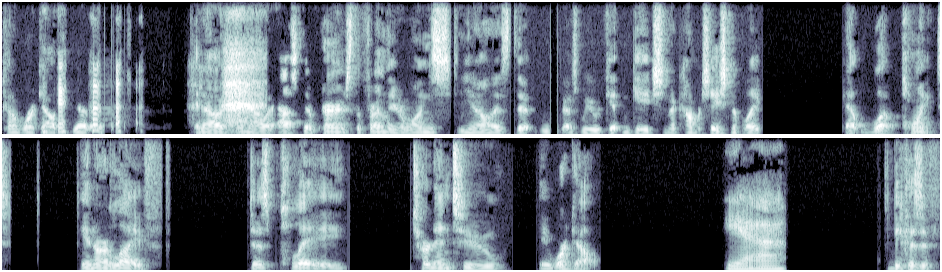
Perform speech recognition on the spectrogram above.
kind of work out together. and I would and I would ask their parents, the friendlier ones, you know, as that as we would get engaged in a conversation of like, at what point in our life does play turn into a workout? Yeah. Because if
